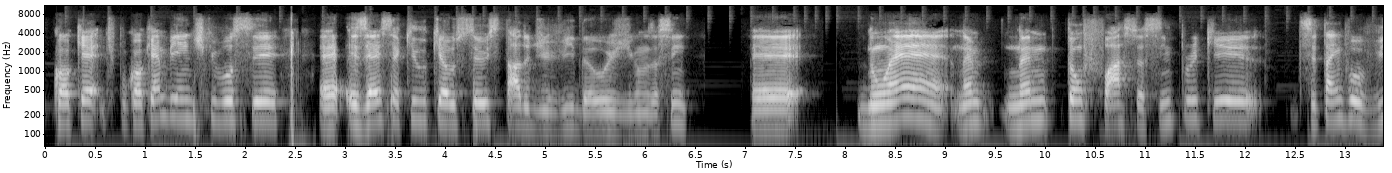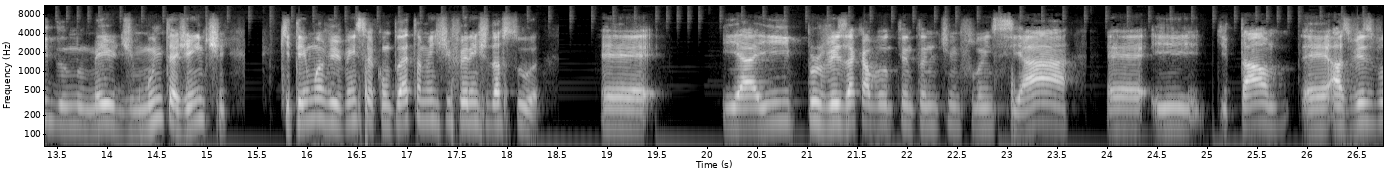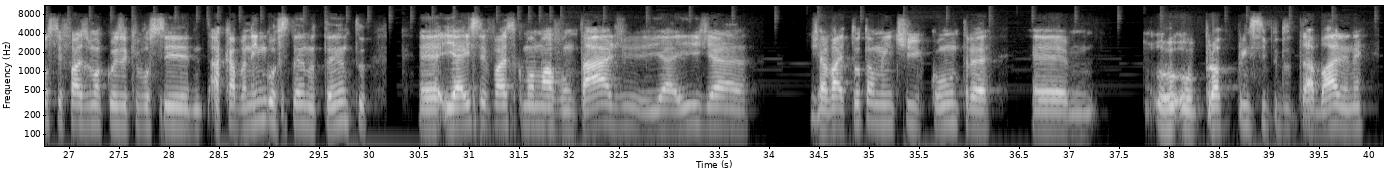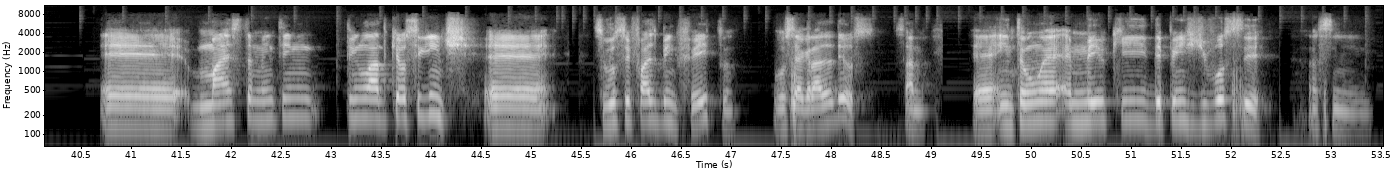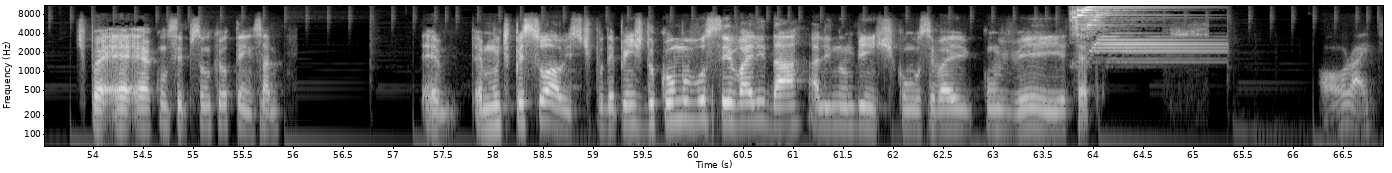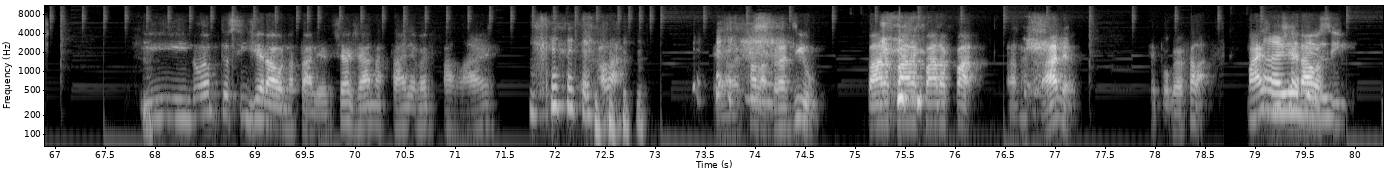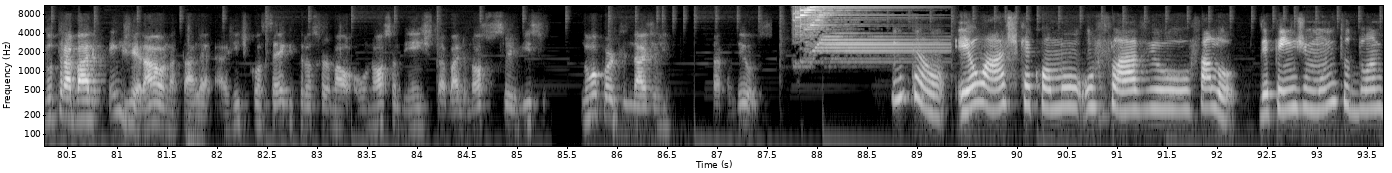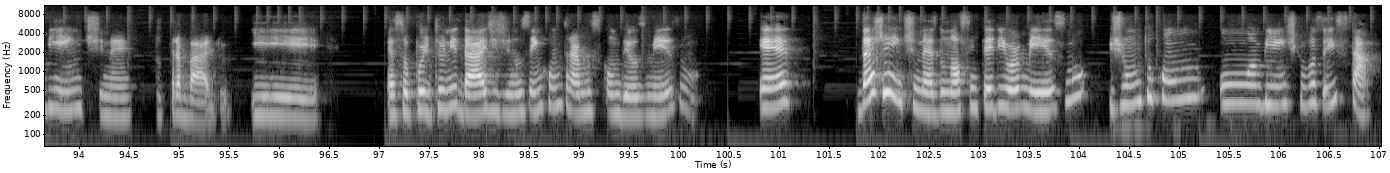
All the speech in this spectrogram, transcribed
qualquer, tipo, qualquer ambiente que você é, exerce aquilo que é o seu estado de vida hoje, digamos assim, é, não, é, não, é, não é tão fácil assim, porque você está envolvido no meio de muita gente que tem uma vivência completamente diferente da sua. É, e aí, por vezes, acabam tentando te influenciar é, e, e tal. É, às vezes você faz uma coisa que você acaba nem gostando tanto, é, e aí você faz com uma má vontade, e aí já, já vai totalmente contra é, o, o, próprio princípio do trabalho, né? É, mas também tem, tem um lado que é o seguinte: é, se você faz bem feito, você agrada a Deus, sabe? É, então é, é, meio que depende de você, assim, tipo é, é, a concepção que eu tenho, sabe? É, é muito pessoal isso, tipo depende do como você vai lidar ali no ambiente, como você vai conviver e etc. Alright. E no âmbito assim geral, Natália, já já a Natália vai falar. Vai falar. Ela vai falar, Brasil, para, para, para, para. A Natália, daqui a pouco vai falar. Mas, Ai, no geral, assim, no trabalho em geral, Natália, a gente consegue transformar o nosso ambiente de trabalho, o nosso serviço, numa oportunidade de a gente estar com Deus? Então, eu acho que é como o Flávio falou. Depende muito do ambiente, né, do trabalho. E essa oportunidade de nos encontrarmos com Deus mesmo é da gente, né, do nosso interior mesmo, junto com o ambiente que você está.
